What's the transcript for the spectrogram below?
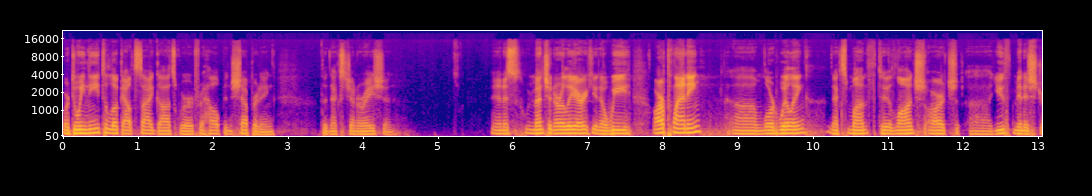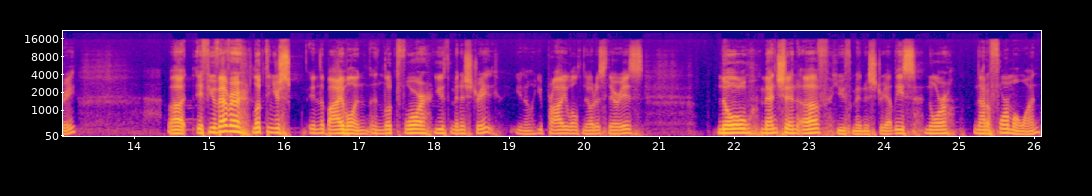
Or do we need to look outside God's word for help in shepherding the next generation? And as we mentioned earlier, you know, we are planning, um, Lord willing, next month to launch our uh, youth ministry. Uh, if you've ever looked in your in the Bible and, and looked for youth ministry, you know, you probably will notice there is no mention of youth ministry, at least nor not a formal one.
